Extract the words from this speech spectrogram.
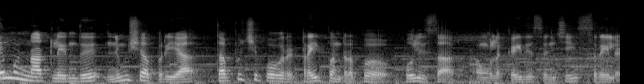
ஏமன் நாட்டிலேருந்து நிமிஷா பிரியா தப்பிச்சு போகிற ட்ரை பண்ணுறப்போ போலீஸார் அவங்கள கைது செஞ்சு சிறையில்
